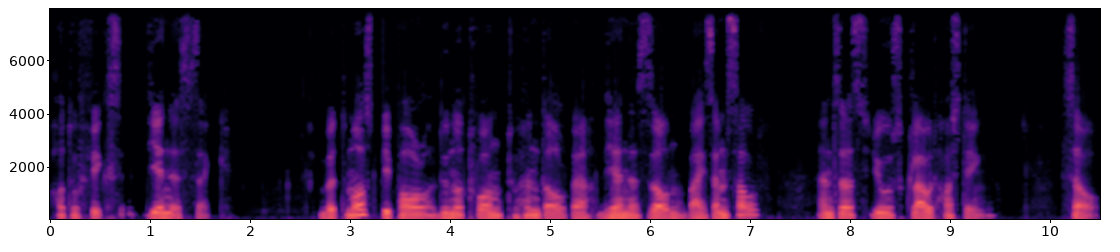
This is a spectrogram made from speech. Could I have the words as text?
how to fix DNSSEC. But most people do not want to handle their DNS zone by themselves and thus use cloud hosting. So,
